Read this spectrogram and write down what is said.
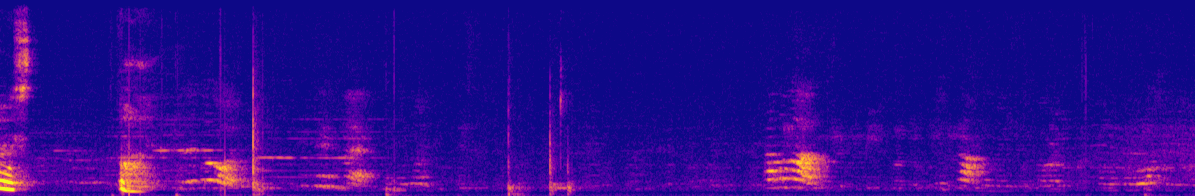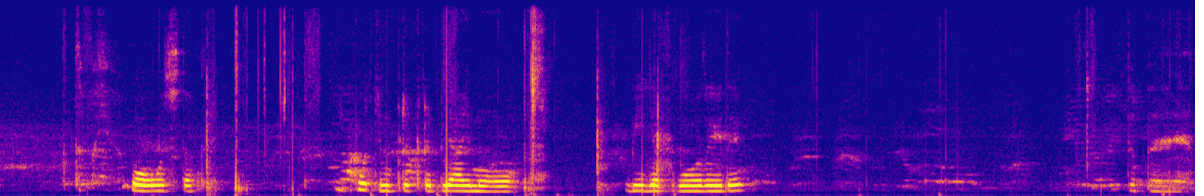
Ось. Ой. Ось так. І потім прикріпляємо біля Флориди. Тепер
